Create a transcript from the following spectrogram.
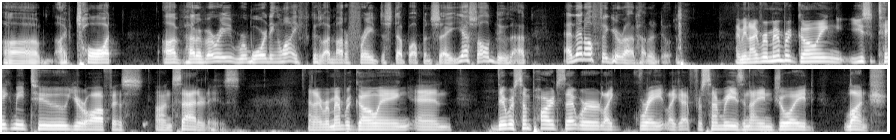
uh, I've taught. I've had a very rewarding life because I'm not afraid to step up and say, yes, I'll do that. And then I'll figure out how to do it. I mean, I remember going, you used to take me to your office on Saturdays. And I remember going, and there were some parts that were like great. Like, I, for some reason, I enjoyed lunch.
